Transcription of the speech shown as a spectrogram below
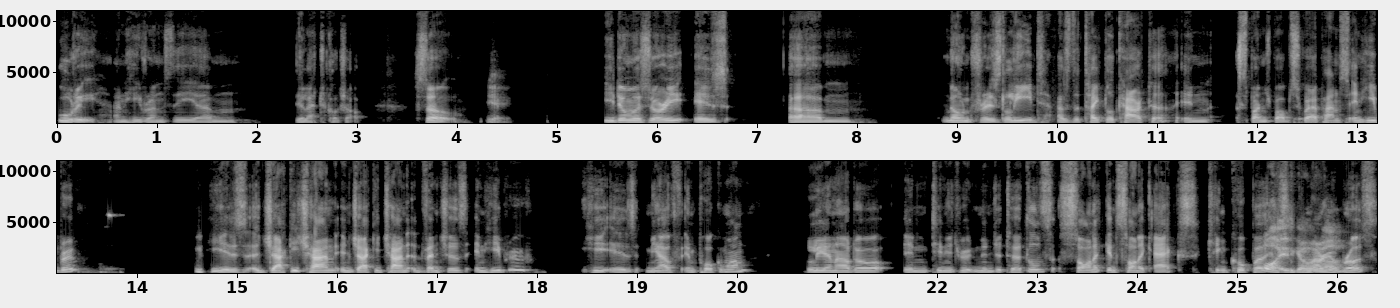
Uri, and he runs the um the electrical shop. So Yeah. Ido Mosseri is um known for his lead as the title character in SpongeBob SquarePants in Hebrew. He is Jackie Chan in Jackie Chan Adventures in Hebrew. He is Meowth in Pokemon, Leonardo in Teenage Mutant Ninja Turtles, Sonic in Sonic X, King Koopa What in Super Mario on? Bros.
